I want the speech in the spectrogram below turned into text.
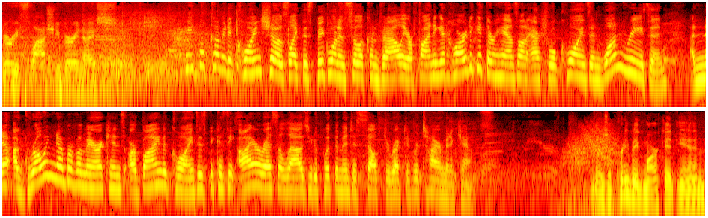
Very flashy, very nice. People coming to coin shows like this big one in Silicon Valley are finding it hard to get their hands on actual coins. And one reason a, no- a growing number of Americans are buying the coins is because the IRS allows you to put them into self directed retirement accounts. There's a pretty big market in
